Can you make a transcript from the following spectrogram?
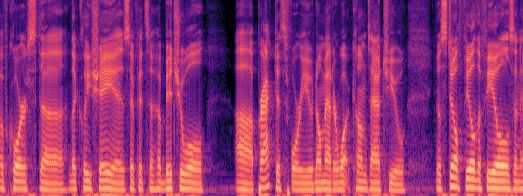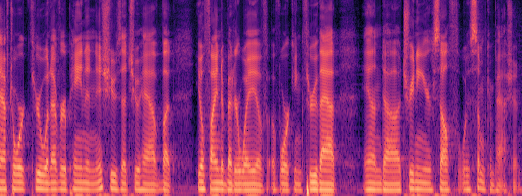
of course, the the cliche is if it's a habitual uh, practice for you, no matter what comes at you, you'll still feel the feels and have to work through whatever pain and issues that you have, but you'll find a better way of, of working through that and uh, treating yourself with some compassion.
